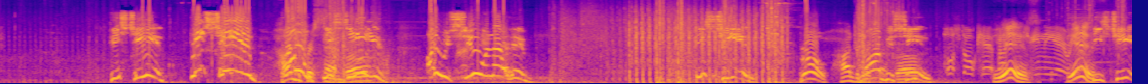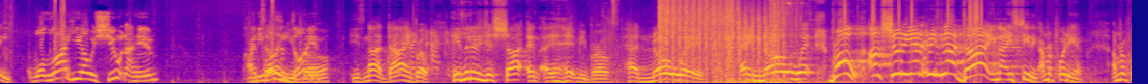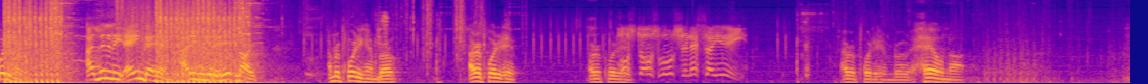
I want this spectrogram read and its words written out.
He's cheating! He's cheating! 100%, bro. cheating! I was shooting at him! He's cheating! Bro, 100%, Mob is bro. cheating! Hostile care He is. in the He area. is. He's cheating! Wallahi, I was shooting at him! I'm he telling wasn't you, dying. bro. He's not dying, bro. He literally just shot and, and hit me, bro. Had no way. Ain't no way. Bro, I'm shooting at him. He's not dying. Nah, he's cheating. I'm reporting him. I'm reporting him. I literally aimed at him. I didn't even get a hit narc. I'm reporting him, bro. I reported him. I reported him. Hostiles launched an SAE. I reported him, bro. Hell no.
